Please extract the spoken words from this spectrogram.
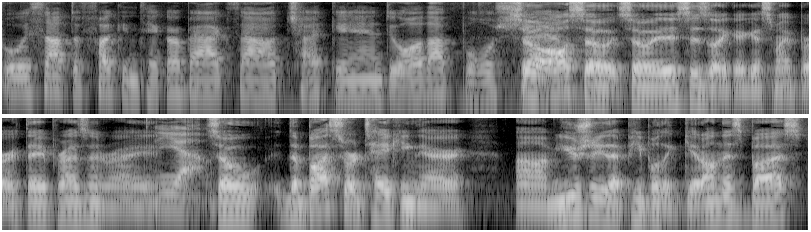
but we still have to fucking take our bags out, check in, do all that bullshit. So also, so this is like I guess my birthday present, right? Yeah. So the bus we're taking there, um, usually the people that get on this bus,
